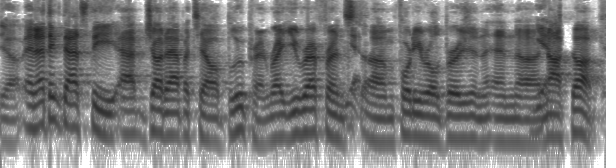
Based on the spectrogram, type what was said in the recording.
Yeah, and I think that's the Judd Apatow blueprint, right? You referenced um, forty-year-old virgin and uh, Yeah. Knocked Up.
